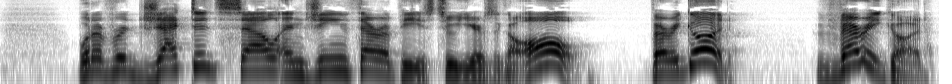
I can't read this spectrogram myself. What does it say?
would have rejected cell and gene therapies two years ago. Oh, very good. Very good.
